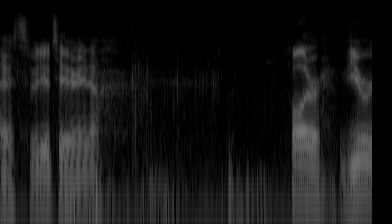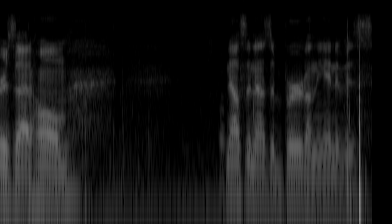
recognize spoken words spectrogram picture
There's videotaping right now. For our viewers at home, Nelson has a bird on the end of his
